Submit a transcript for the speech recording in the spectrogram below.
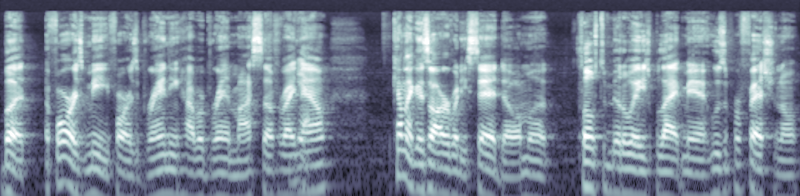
But as far as me, as far as branding, how I brand myself right yeah. now, kind of like as I already said though, I'm a close to middle aged black man who's a professional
